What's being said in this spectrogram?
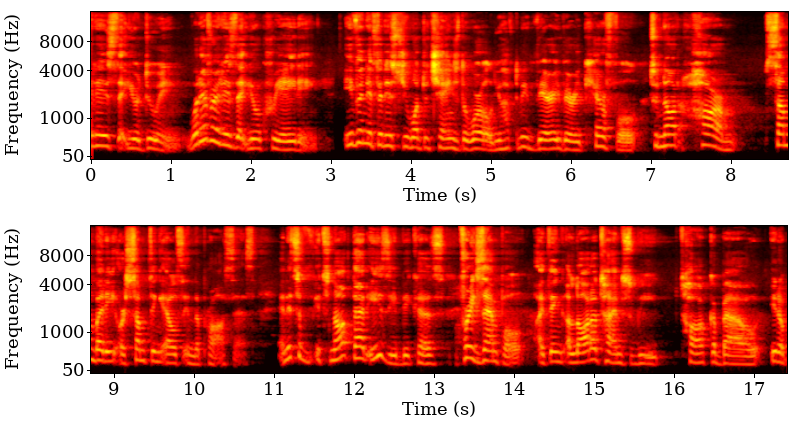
it is that you're doing whatever it is that you're creating even if it is you want to change the world you have to be very very careful to not harm somebody or something else in the process. And it's a, it's not that easy because for example i think a lot of times we talk about you know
